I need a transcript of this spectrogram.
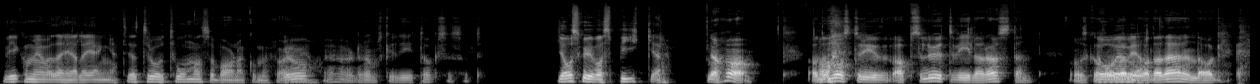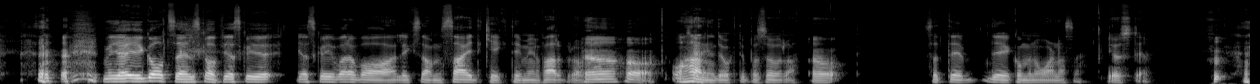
Vi kommer ju vara där hela gänget. Jag tror Thomas och barnen kommer följa med. Jo, jag hörde de skulle dit också. Så att... Jag ska ju vara speaker. Jaha. Ja, då Ja. måste du ju absolut vila rösten. Och ska Jo, hålla låda där en dag. Men jag är i gott sällskap. Jag ska ju, jag ska ju bara vara liksom sidekick till min farbror. Jaha. Och han okej. är duktig på att surra. Ja, Så att det, det kommer nog ordna sig. just det.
